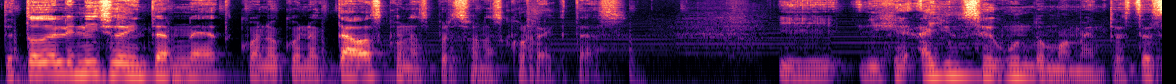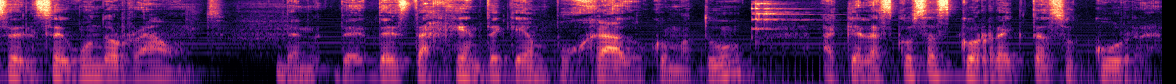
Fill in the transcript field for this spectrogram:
de todo el inicio de Internet, cuando conectabas con las personas correctas. Y dije, hay un segundo momento, este es el segundo round de, esta gente que ha empujado, como tú, a que las cosas correctas ocurran.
